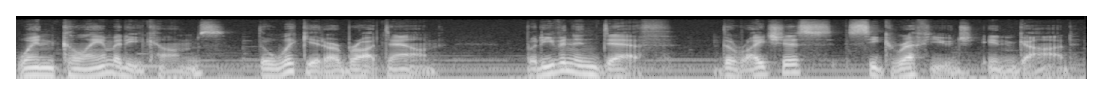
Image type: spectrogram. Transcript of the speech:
When calamity comes, the wicked are brought down, but even in death, the righteous seek refuge in God.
